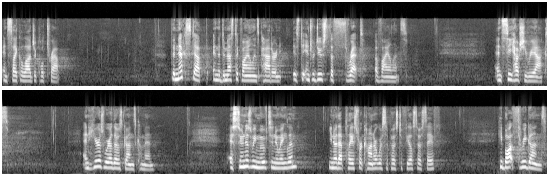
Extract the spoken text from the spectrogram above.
and psychological trap. The next step in the domestic violence pattern is to introduce the threat of violence and see how she reacts. And here's where those guns come in. As soon as we moved to New England, you know that place where Connor was supposed to feel so safe? He bought three guns.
